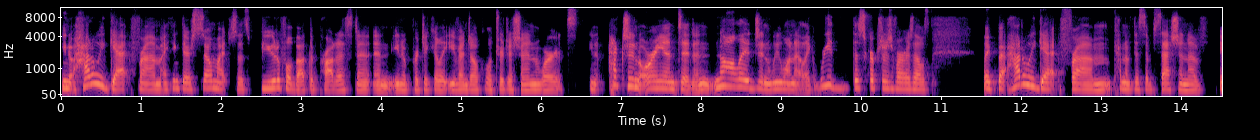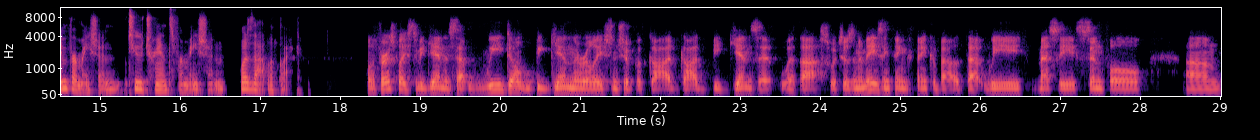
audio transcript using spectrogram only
you know, how do we get from, I think there's so much that's beautiful about the Protestant and, you know, particularly evangelical tradition where it's, you know, action oriented and knowledge, and we want to like read the scriptures for ourselves. Like but how do we get from kind of this obsession of information to transformation? What does that look like well the first place to begin is that we don't begin the relationship with god god begins it with us which is an amazing thing to think about that we messy sinful um,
